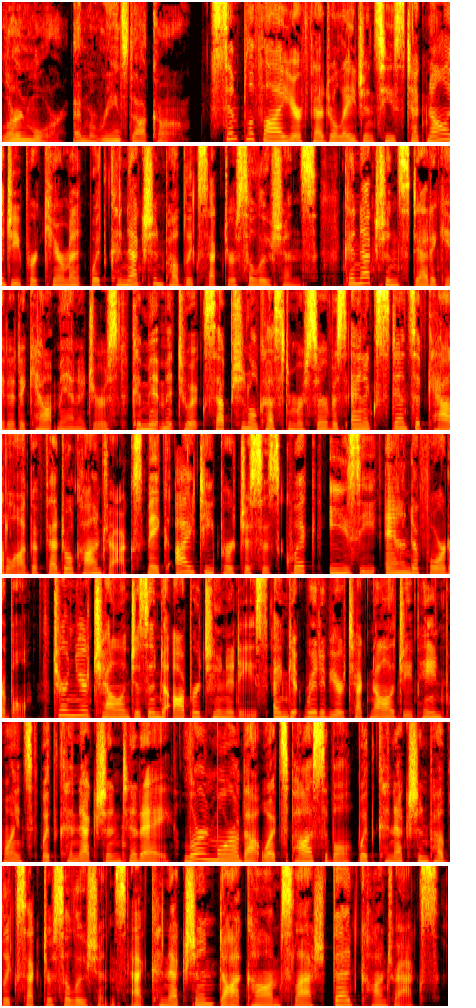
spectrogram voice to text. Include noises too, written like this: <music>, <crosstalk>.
Learn more at marines.com. Simplify your federal agency's technology procurement with Connection Public Sector Solutions. Connection's dedicated account managers, commitment to exceptional customer service, and extensive catalog of federal contracts make IT purchases quick, easy, and affordable. Turn your challenges into opportunities and get rid of your technology pain points with Connection today. Learn more about what's possible with Connection Public Sector Solutions at connection.com/fedcontracts.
